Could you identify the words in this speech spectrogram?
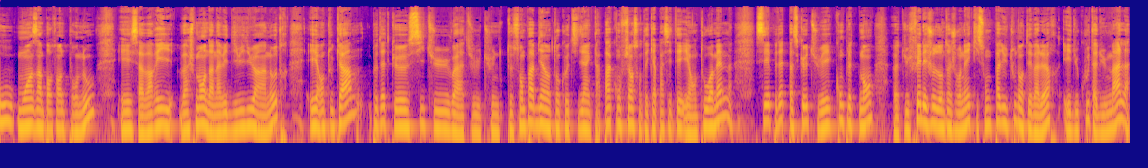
ou moins importante pour nous et ça varie vachement d'un individu à un autre. Et en tout cas peut-être que si tu voilà tu, tu ne te sens pas bien dans ton quotidien et que t'as pas confiance en tes capacités et en toi-même c'est peut-être parce que tu es complètement euh, tu fais des choses dans ta journée qui sont pas du tout dans tes valeurs et du coup tu as du mal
